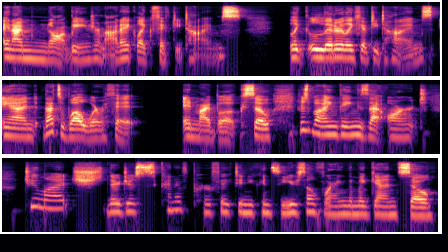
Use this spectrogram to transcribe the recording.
and I'm not being dramatic, like 50 times, like literally 50 times. And that's well worth it in my book. So just buying things that aren't too much, they're just kind of perfect, and you can see yourself wearing them again. So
